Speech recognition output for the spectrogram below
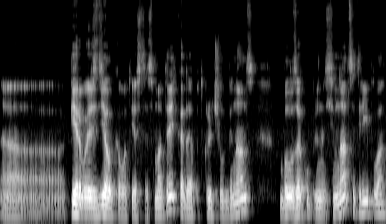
э, первая сделка, вот если смотреть, когда я подключил Binance, было закуплено 17 Ripple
